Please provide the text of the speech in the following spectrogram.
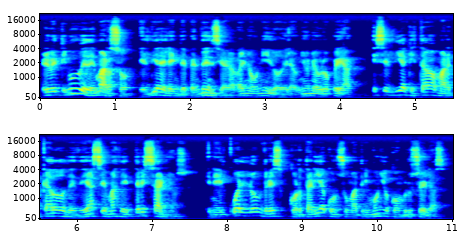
El 29 de marzo, el día de la independencia del Reino Unido de la Unión Europea, es el día que estaba marcado desde hace más de tres años, en el cual Londres cortaría con su matrimonio con Bruselas.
